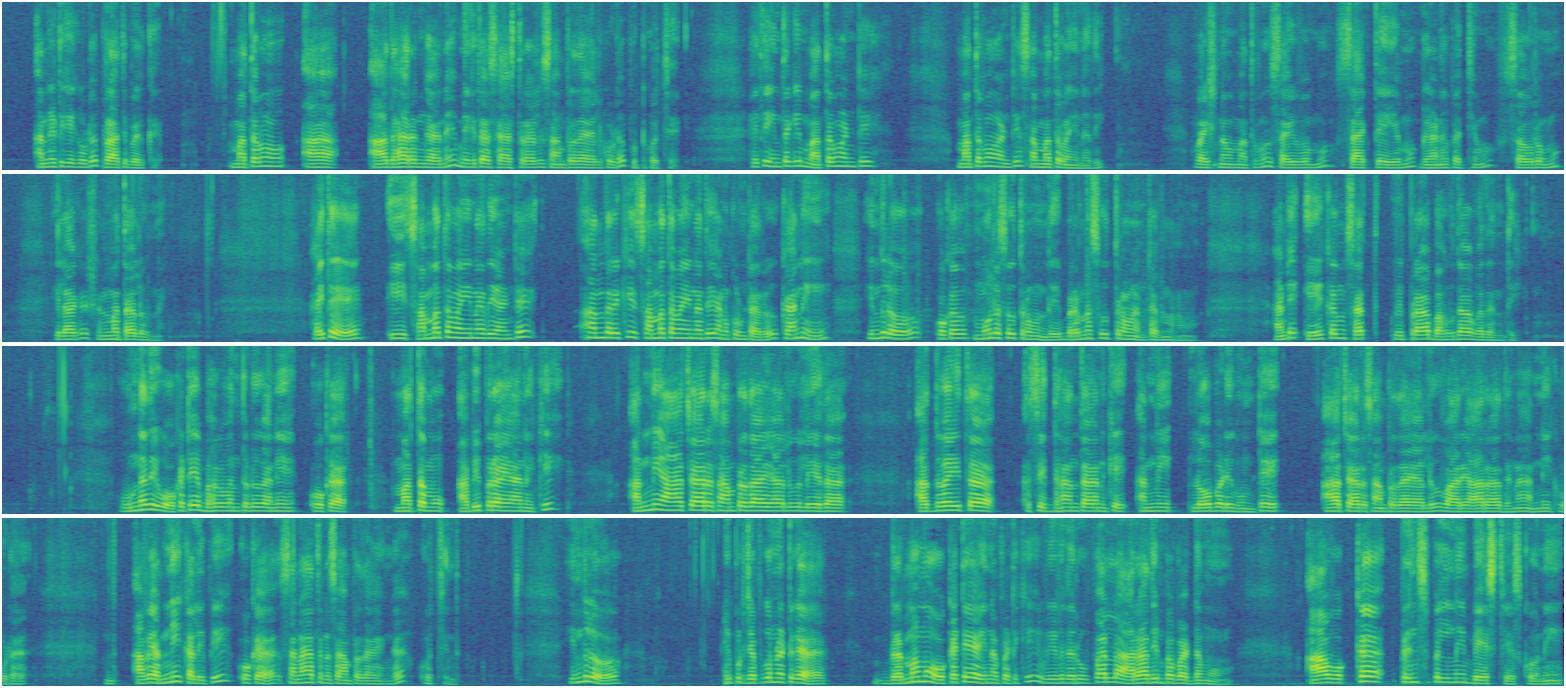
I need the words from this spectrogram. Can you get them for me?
అన్నిటికీ కూడా ప్రాతిపదిక. మతము ఆ ఆధారంగానే మిగతా శాస్త్రాలు సాంప్రదాయాలు కూడా పుట్టుకొచ్చాయి. అయితే ఇంతకీ మతం అంటే మతము అంటే సమ్మతమైనది. వైష్ణవ మతము శైవము శాక్తేయము గణపత్యము సౌరము ఇలాగ షణ్మతాలు ఉన్నాయి. అయితే ఈ సమ్మతమైనది అంటే అందరికీ సమ్మతమైనది అనుకుంటారు. కానీ ఇందులో ఒక మూల సూత్రం ఉంది. బ్రహ్మసూత్రం అంటాం మనం. అంటే ఏకం సత్ విప్రా బహుదా వదంతి. ఉన్నది ఒకటే భగవంతుడు అనే ఒక మతము అభిప్రాయానికి అన్ని ఆచార సాంప్రదాయాలు లేదా అద్వైత సిద్ధాంతానికి అన్ని లోబడి ఉంటే ఆచార సాంప్రదాయాలు వారి ఆరాధన అన్నీ కూడా అవి అన్నీ కలిపి ఒక సనాతన సాంప్రదాయంగా వచ్చింది. ఇందులో ఇప్పుడు చెప్పుకున్నట్టుగా బ్రహ్మము ఒకటే అయినప్పటికీ వివిధ రూపాల్లో ఆరాధింపబడ్డము ఆ ఒక్క ప్రిన్సిపల్ని బేస్ చేసుకొని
